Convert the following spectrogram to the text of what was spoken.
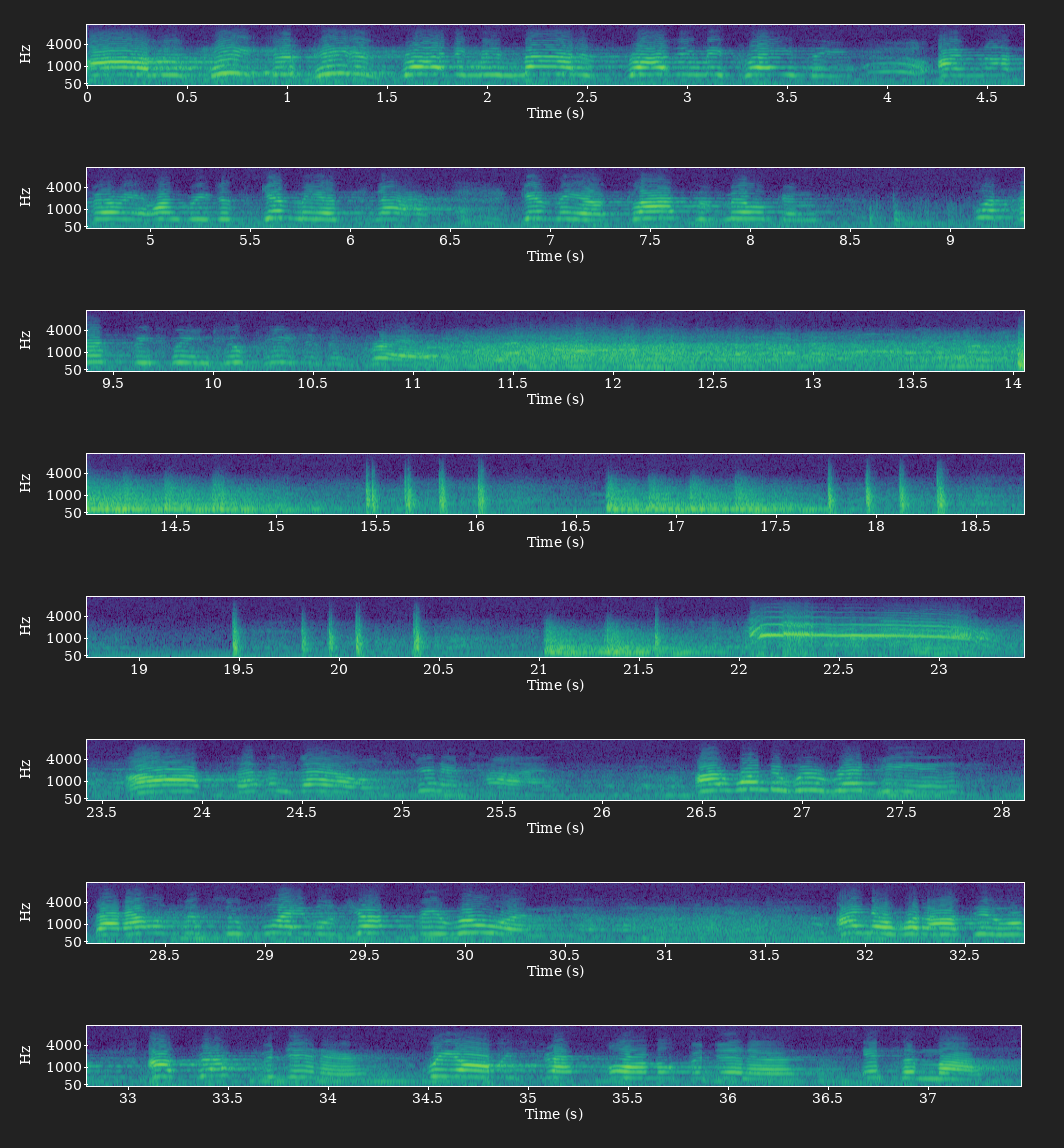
Ah, oh, this heat, this heat is driving me mad. It's driving me crazy. I'm not very hungry. Just give me a snack. Give me a glass of milk and put this between two pieces of bread. Reggie is. That elephant souffle will just be ruined. I know what I'll do. I'll dress for dinner. We always dress formal for dinner. It's a must.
